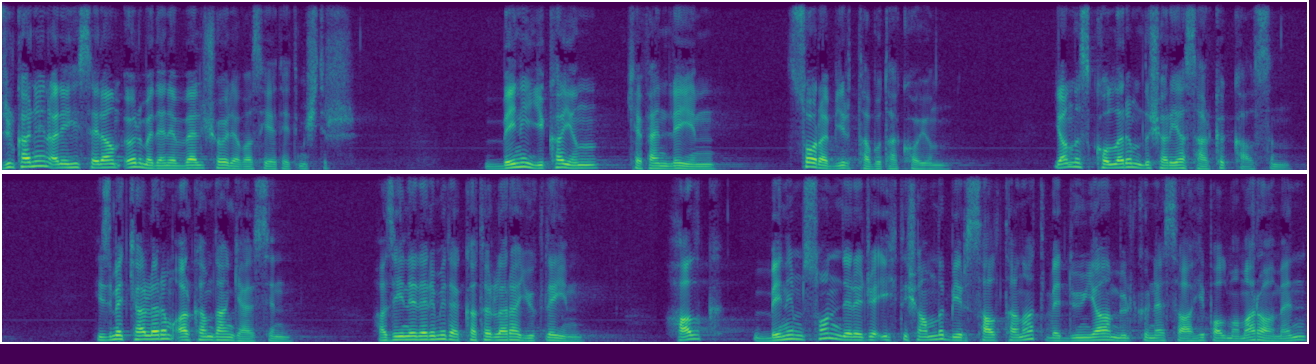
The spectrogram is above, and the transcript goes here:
Zülkarneyn aleyhisselam ölmeden evvel şöyle vasiyet etmiştir. Beni yıkayın, kefenleyin, sonra bir tabuta koyun. Yalnız kollarım dışarıya sarkık kalsın. Hizmetkarlarım arkamdan gelsin. Hazinelerimi de katırlara yükleyin. Halk, benim son derece ihtişamlı bir saltanat ve dünya mülküne sahip olmama rağmen,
